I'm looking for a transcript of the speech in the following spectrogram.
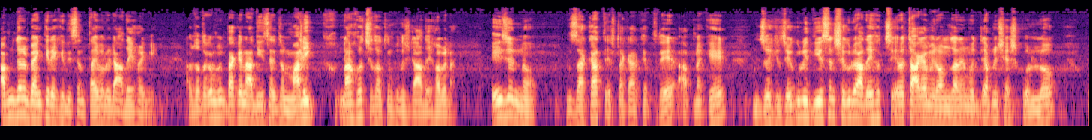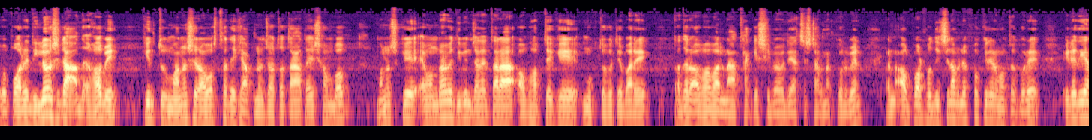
আপনি ধরেন ব্যাংকে রেখে দিয়েছেন, তাই বলে এটা আদায় হয়নি। আর যতক্ষণ পর্যন্ত তাকে না দিয়েছেন, একজন মালিক না হচ্ছে, ততক্ষণ পর্যন্ত সেটা আদায় হবে না। এই জন্য জাকাতের টাকার ক্ষেত্রে আপনাকে যে যেগুলি দিয়েছেন, সেগুলি আদায় হচ্ছে। এর হচ্ছে আগামী রমজানের মধ্যে আপনি শেষ করল ও পরে দিলেও সেটা আদায় হবে। কিন্তু মানুষের অবস্থা দেখে আপনার যত তাড়াতাড়ি সম্ভব মানুষকে এমনভাবে দিবেন যাতে তারা অভাব থেকে মুক্ত হতে পারে। তাদের অভাব আর না থাকে সেভাবে দেওয়ার চেষ্টা আপনার করবেন। কারণ অল্প অল্প দিচ্ছেন আপনি ফকিরের মতো করে। এটা দিয়ে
